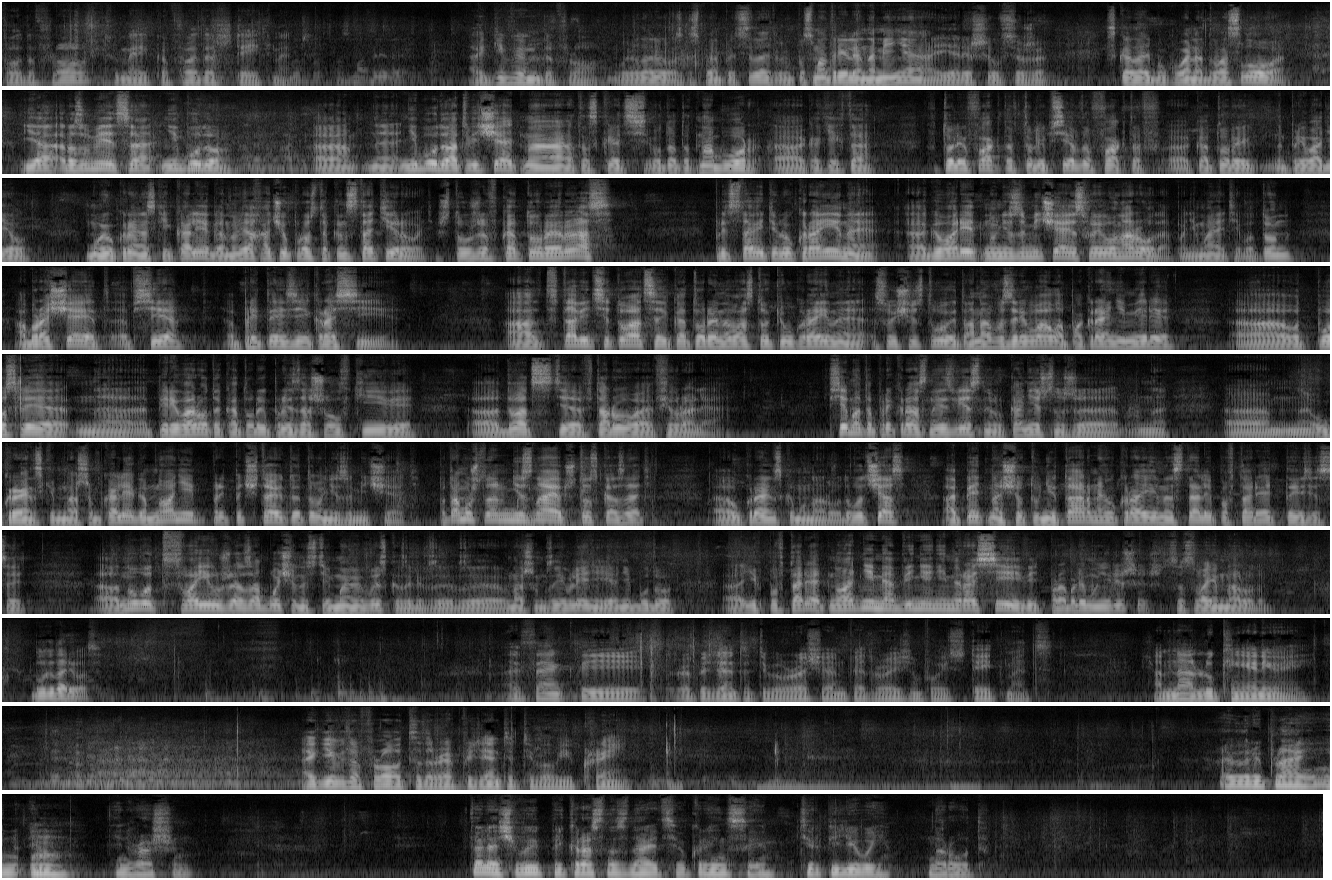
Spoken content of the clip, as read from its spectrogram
for the floor to make a further statement. I give him the floor. Благодарю вас, господин председатель. Вы посмотрели на меня, и я решил все же сказать буквально два слова. Я, разумеется, не буду, э, не буду отвечать на, так сказать, вот этот набор э, каких-то то ли фактов, то ли псевдофактов, э, который приводил мой украинский коллега, но я хочу просто констатировать, что уже в который раз представитель Украины говорит, ну, не замечая своего народа, понимаете? Вот он обращает все претензии к России. А та ведь которая на востоке Украины существует, она вызревала, по крайней мере, э, вот после э, переворота, который произошел в Киеве 22 э, февраля. Всем это прекрасно известно, конечно же, украинским нашим коллегам, но они предпочитают этого не замечать, потому что не знают, что сказать украинскому народу. Вот сейчас опять насчет унитарной Украины стали повторять тезисы. А, ну вот свои уже озабоченности мы высказали в, нашем заявлении, я не буду а, их повторять, но одними обвинениями России ведь проблему не решишь со своим народом. Благодарю вас. I thank the representative of Russian Federation for his statements. I'm not looking anyway. I give the floor to the representative of Ukraine. I will reply in, in in Russian. Виталий вы прекрасно знаете, украинцы терпеливый народ.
